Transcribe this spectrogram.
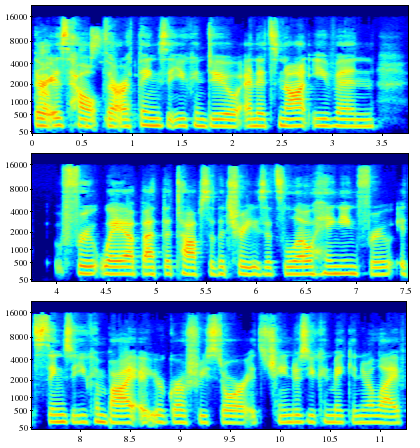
There oh, is help. Absolutely. There are things that you can do. And it's not even fruit way up at the tops of the trees. It's low hanging fruit. It's things that you can buy at your grocery store. It's changes you can make in your life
